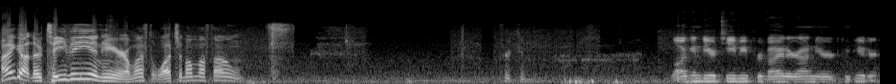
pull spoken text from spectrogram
I ain't got no TV in here. I'm gonna have to watch it on my phone. Freaking. Log into your TV provider on your computer.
